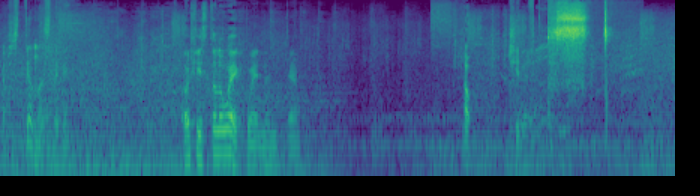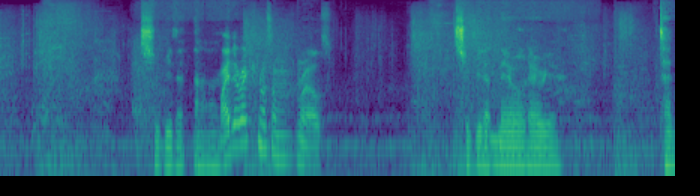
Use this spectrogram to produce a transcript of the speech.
But she's still not sleeping. Oh, she's still awake. Wait, then yeah. Oh, she left. Should be that. Uh, My direction or somewhere else? should be that narrow area. Ten.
